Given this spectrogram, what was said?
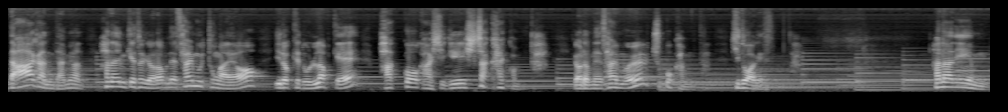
나아간다면 하나님께서 여러분의 삶을 통하여 이렇게 놀랍게 바꿔 가시기 시작할 겁니다. 여러분의 삶을 축복합니다. 기도하겠습니다. 하나님,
